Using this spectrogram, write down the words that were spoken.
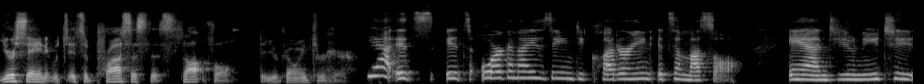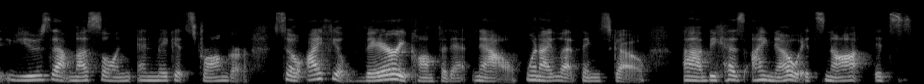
you're saying it, it's a process that's thoughtful that you're going through here. Yeah it's it's organizing decluttering. It's a muscle and you need to use that muscle and, and make it stronger. So i feel very confident now when i let things go uh, because i know it's not it's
